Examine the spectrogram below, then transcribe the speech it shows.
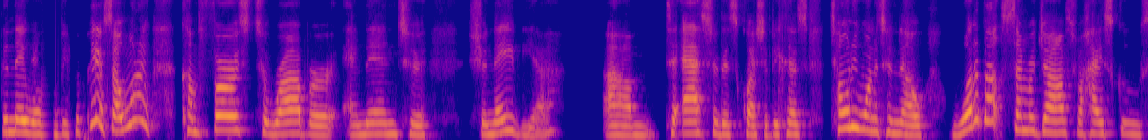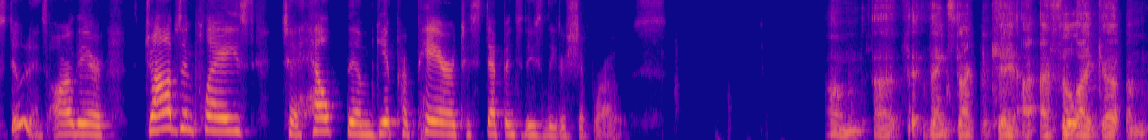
then they won't be prepared. So I want to come first to Robert and then to Shanavia um, to answer this question because Tony wanted to know, what about summer jobs for high school students? Are there jobs in place to help them get prepared to step into these leadership roles? Um, uh, th thanks, Dr. Kaye. I, I feel like, um,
